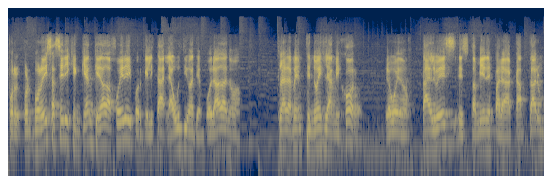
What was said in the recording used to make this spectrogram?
por, por, esas series que, han quedado afuera y porque esta, la última temporada no claramente no es la mejor. Pero bueno, tal vez eso también es para captar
